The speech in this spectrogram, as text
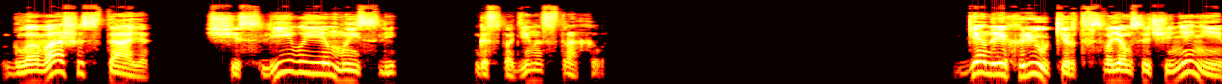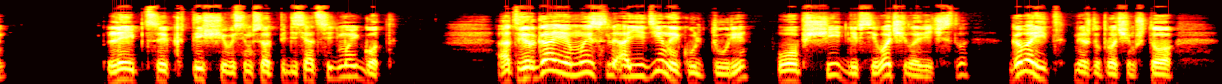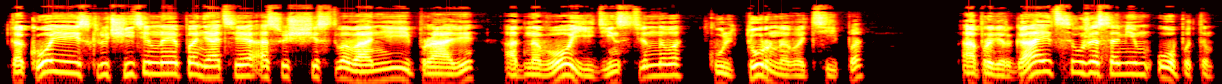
Глава шестая. Счастливые мысли господина Страхова. Генрих Рюкерт в своем сочинении «Лейпциг, 1857 год», отвергая мысль о единой культуре, общей для всего человечества, говорит, между прочим, что такое исключительное понятие о существовании и праве – одного единственного культурного типа опровергается уже самим опытом,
